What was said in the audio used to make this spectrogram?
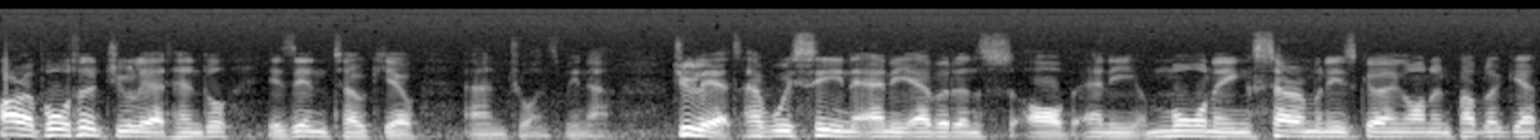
Our reporter, Juliet Hindell, is in Tokyo and joins me now. Juliet, have we seen any evidence of any mourning ceremonies going on in public yet?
